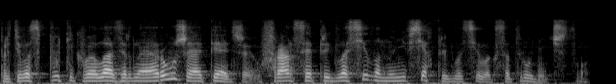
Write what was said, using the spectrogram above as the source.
противоспутниковое лазерное оружие, опять же, Франция пригласила, но не всех пригласила к сотрудничеству.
